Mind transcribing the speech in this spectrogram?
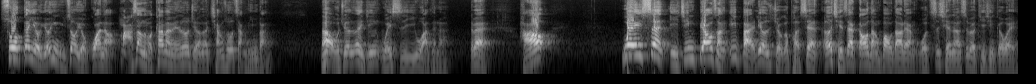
说跟有元宇宙有关啊，马上什么开盘没多久呢，强说涨停板，然后我觉得那已经为时已晚的了，对不对？好，威盛已经飙涨一百六十九个 percent，而且在高档爆大量。我之前呢是不是有提醒各位？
